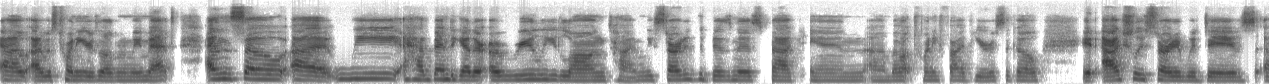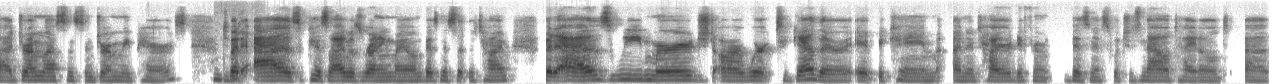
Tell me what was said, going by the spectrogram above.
Uh, I was 20 years old when we met, and so uh, we have been together a really long time. We started the business back in um, about 25 years ago. It actually started with Uh, drum lessons and drum repairs. But as, because I was running my own business at the time, but as we merged our work together, it became an entire different business, which is now titled uh,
